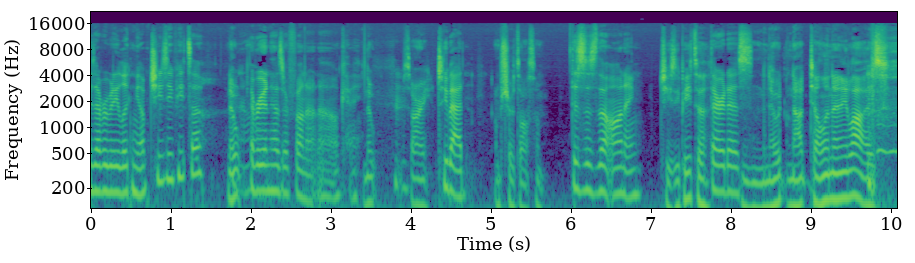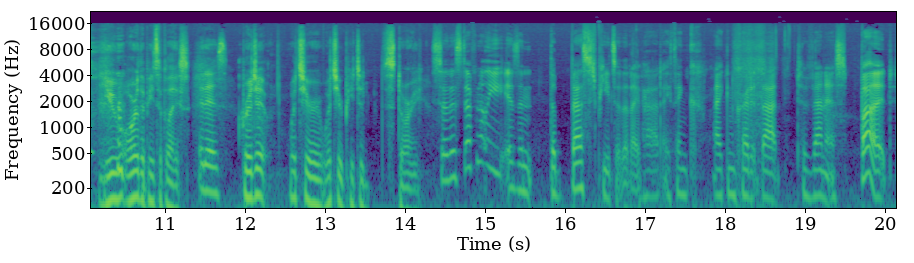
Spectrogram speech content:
Is everybody looking up cheesy pizza? nope. No. Everyone has their phone out now. Okay, Nope. Hmm. Sorry. too bad. I'm sure it's awesome. This is the awning. Cheesy pizza. There it is. No, not telling any lies. you or the pizza place. It is. Bridget, what's your what's your pizza story? So this definitely isn't the best pizza that I've had. I think I can credit that to Venice. But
